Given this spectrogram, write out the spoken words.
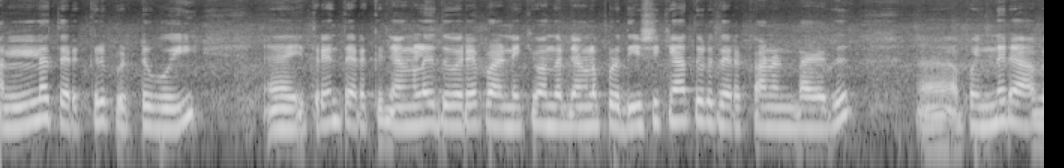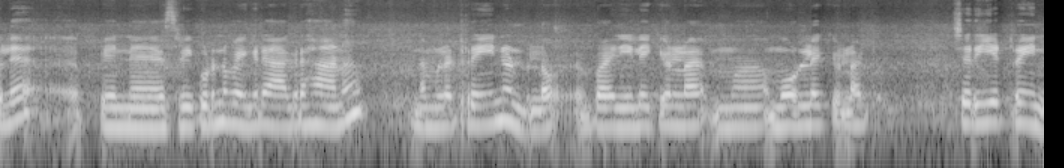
നല്ല തിരക്കിൽ പെട്ടുപോയി. ഇത്രയും തിരക്ക് ഞങ്ങൾ ഇതുവരെ പണിക്ക് വന്നിട്ട് ഞങ്ങൾ പ്രതീക്ഷിക്കാത്തൊരു തിരക്കാണ് ഉണ്ടായത് അപ്പോൾ ഇന്ന് രാവിലെ പിന്നെ ശ്രീകുടിന് ഭയങ്കര ആഗ്രഹമാണ്. നമ്മൾ ട്രെയിൻ ഉണ്ടല്ലോ പഴനിയിലേക്കുള്ള മുകളിലേക്കുള്ള ചെറിയ ട്രെയിൻ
